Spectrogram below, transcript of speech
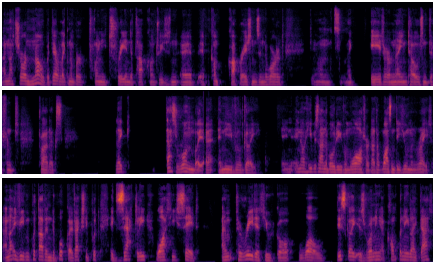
I'm not sure no, but they're like number twenty three in the top countries and uh, uh corporations in the world. You know, like eight or nine thousand different products. Like that's run by a, an evil guy. You know, he was on about even water that it wasn't a human right, and I've even put that in the book. I've actually put exactly what he said, and to read it, you'd go, "Whoa, this guy is running a company like that,"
